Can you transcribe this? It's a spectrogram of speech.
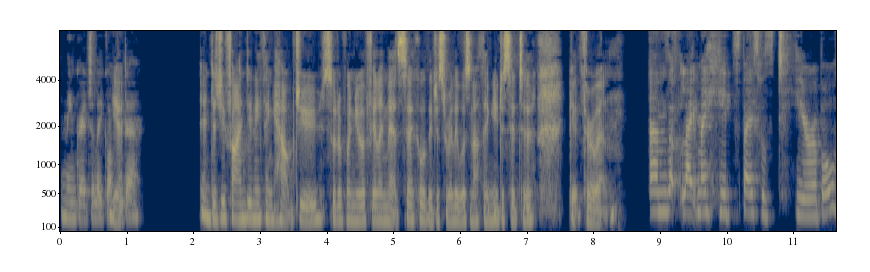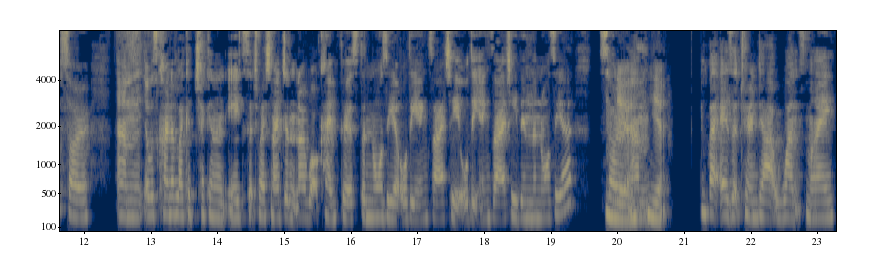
and then gradually got yeah. better. And did you find anything helped you sort of when you were feeling that sick or there just really was nothing? You just had to get through it? Um, look, like my headspace was terrible. So, um, it was kind of like a chicken and egg situation. I didn't know what came first, the nausea or the anxiety or the anxiety, then the nausea. So, yeah, um, yeah. But as it turned out, once my,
